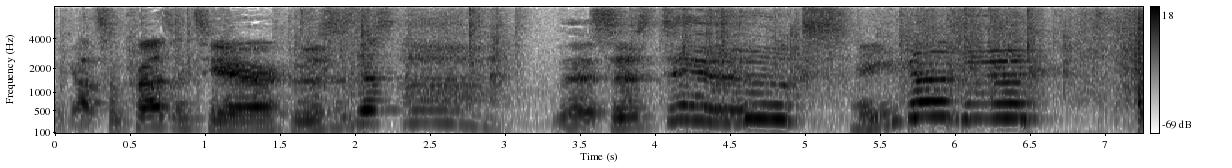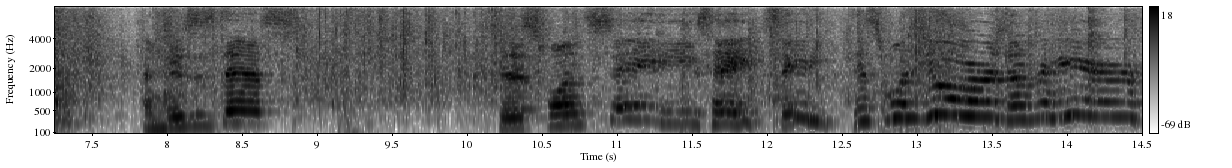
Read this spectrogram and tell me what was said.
We got some presents here. Whose is this? this is Duke's. Here you go, Duke. And whose is this? This one's Sadie's. Hey, Sadie, this one's yours over here.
